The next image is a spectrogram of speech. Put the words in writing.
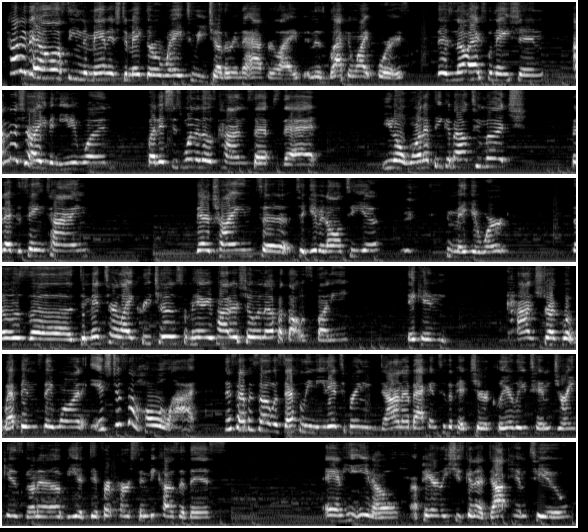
How did they all seem to manage to make their way to each other in the afterlife in this black and white forest? There's no explanation. I'm not sure I even needed one, but it's just one of those concepts that you don't want to think about too much, but at the same time, they're trying to to give it all to you, make it work. Those uh, Dementor-like creatures from Harry Potter showing up, I thought was funny. They can construct what weapons they want. It's just a whole lot. This episode was definitely needed to bring Donna back into the picture. Clearly, Tim Drake is gonna be a different person because of this. And he, you know, apparently she's gonna adopt him too.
